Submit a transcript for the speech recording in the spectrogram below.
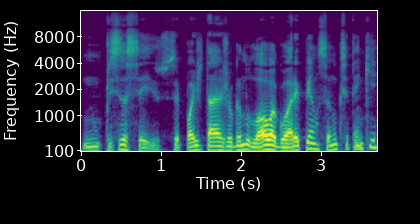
Não precisa ser isso. Você pode estar tá jogando LOL agora e pensando que você tem que,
